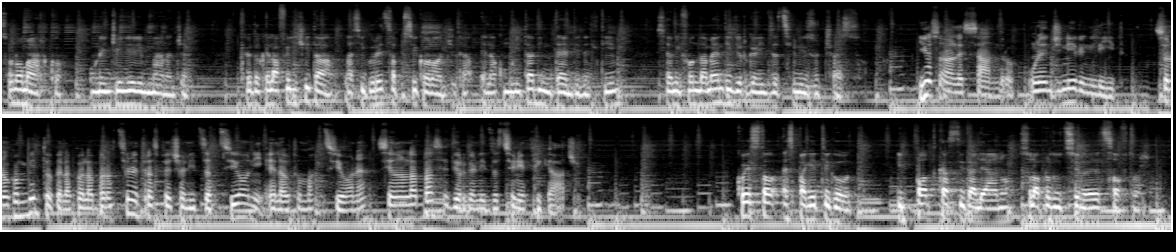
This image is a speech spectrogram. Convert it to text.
Sono Marco, un engineering manager. Credo che la felicità, la sicurezza psicologica e la comunità di intenti del team siano i fondamenti di organizzazioni di successo. Io sono Alessandro, un engineering lead. Sono convinto che la collaborazione tra specializzazioni e l'automazione siano la base di organizzazioni efficaci. Questo è Spaghetti Code, il podcast italiano sulla produzione del software.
